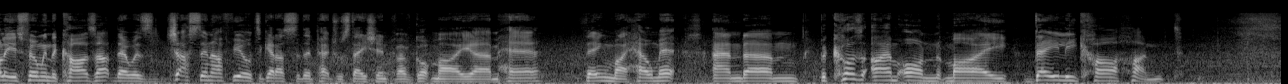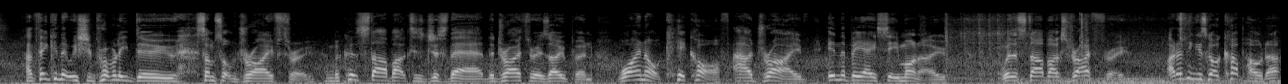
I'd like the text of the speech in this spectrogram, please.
Ollie is filming the cars up. There was just enough fuel to get us to the petrol station. I've got my um, hair thing, my helmet, and um, because I'm on my daily car hunt, I'm thinking that we should probably do some sort of drive-through. And because Starbucks is just there, the drive-through is open, why not kick off our drive in the BAC Mono with a Starbucks drive-through? I don't think it's got a cup holder,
